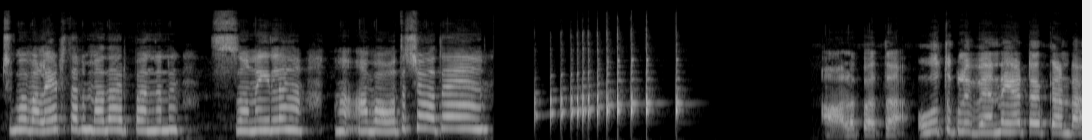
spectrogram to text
சும்மா விளையாட்டுத்தனமாக தான் இருப்பாங்கன்னு சொன்னையில அவன் உதச்ச உத. ஆளை பார்த்தா ஊத்துக்குள்ள வெண்ணையாட்ட இருக்கான்டா.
